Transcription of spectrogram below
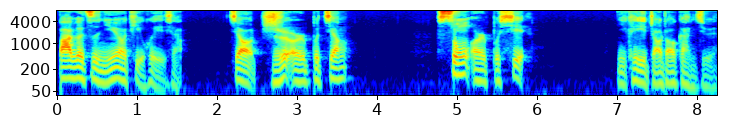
八个字，你又要体会一下，叫直而不僵，松而不懈。你可以找找感觉。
